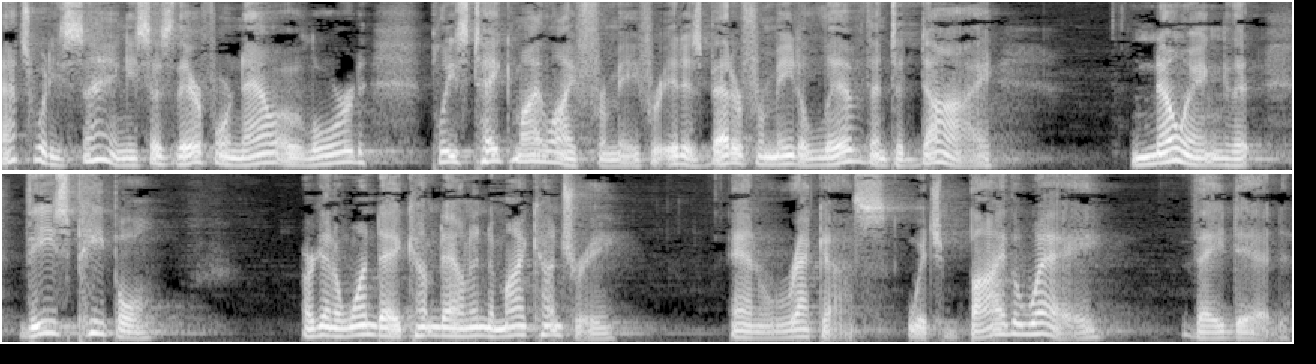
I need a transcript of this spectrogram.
That's what he's saying. He says, Therefore, now, O Lord, please take my life from me, for it is better for me to live than to die, knowing that these people are going to one day come down into my country and wreck us, which, by the way, they did.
